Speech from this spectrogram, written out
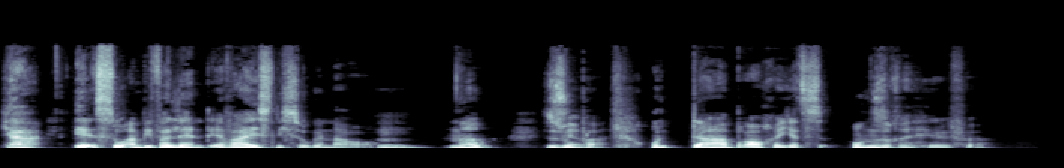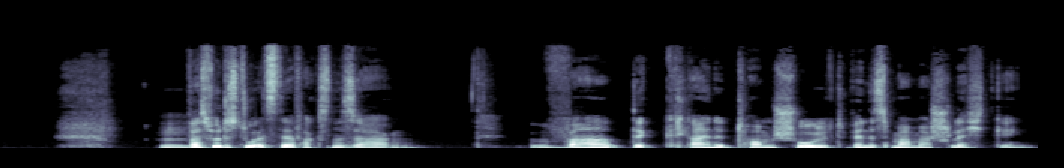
Ja, er ist so ambivalent, er weiß nicht so genau. Hm. Ne? Super. Ja. Und da braucht er jetzt unsere Hilfe. Hm. Was würdest du als der Erwachsene sagen? War der kleine Tom schuld, wenn es Mama schlecht ging?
